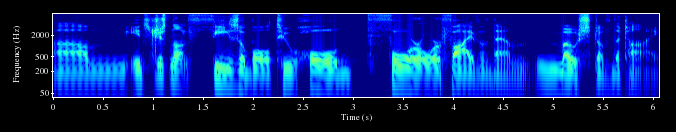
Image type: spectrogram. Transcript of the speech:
um, it's just not feasible to hold four or five of them most of the time.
